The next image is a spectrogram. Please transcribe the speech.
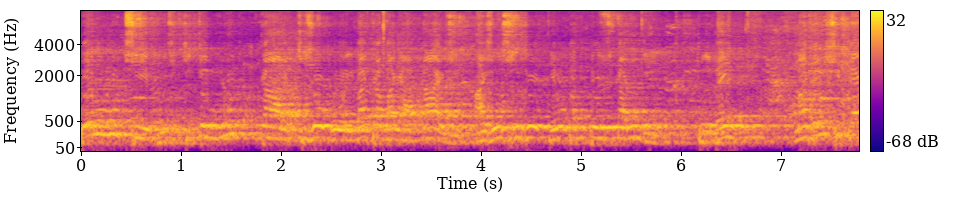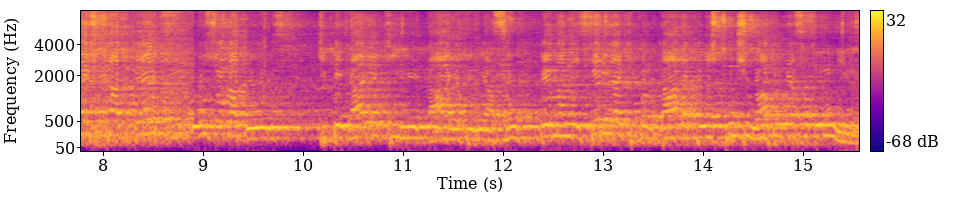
pelo motivo de que tem muito cara que jogou e vai trabalhar à tarde, a gente inverteu para não prejudicar ninguém, tudo bem? Mas a gente pede para todos os jogadores que pegarem aqui medalha, premiação, permanecerem na arquibancada para a gente continuar a premiação feminina.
